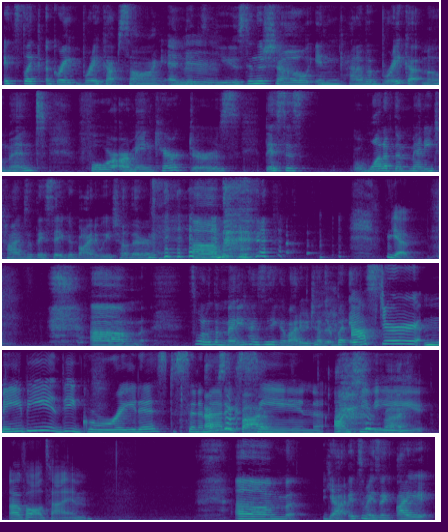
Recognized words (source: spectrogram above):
it's like a great breakup song and Mm. it's used in the show in kind of a breakup moment for our main characters. This is one of the many times that they say goodbye to each other. Um, Yep. um, it's one of the many times they think about each other. But After maybe the greatest cinematic scene on TV of all time. Um, yeah, it's amazing. I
